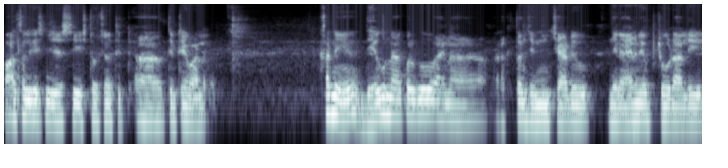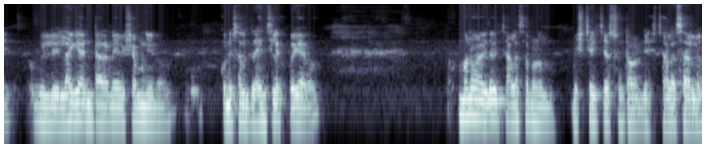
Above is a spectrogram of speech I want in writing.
ఫాల్స్ అలిగేషన్ చేసి ఇష్టం వచ్చిన తిట్ తిట్టేవాళ్ళు. కానీ దేవుడు నా కొరకు ఆయన రక్తం చెందించాడు. నేను ఆయన వైపు చూడాలి. వీళ్ళు ఇలాగే అంటారనే విషయం నేను కొన్నిసార్లు గ్రహించలేకపోయాను. మనం ఆ విధంగా చాలాసార్లు మనం మిస్టేక్ చేస్తుంటామండి చాలాసార్లు.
